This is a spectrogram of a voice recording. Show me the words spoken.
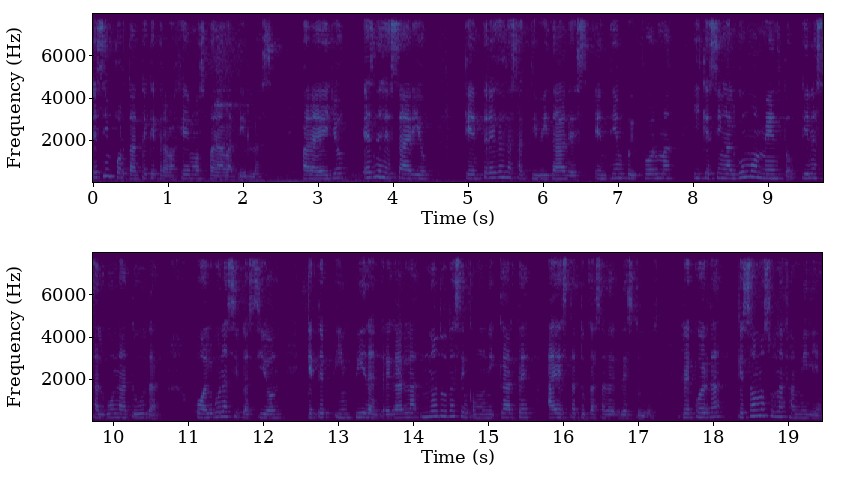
es importante que trabajemos para abatirlas. Para ello, es necesario que entregues las actividades en tiempo y forma y que si en algún momento tienes alguna duda o alguna situación que te impida entregarla, no dudes en comunicarte a esta tu casa de, de, estudios. Recuerda que somos una familia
